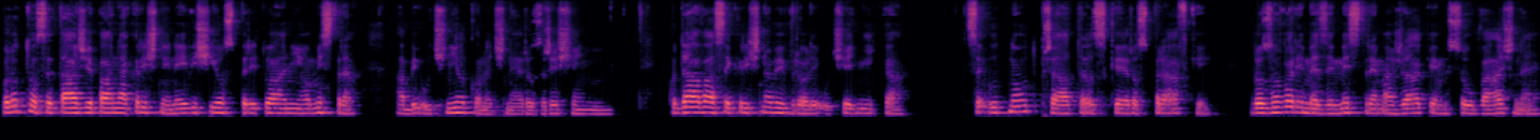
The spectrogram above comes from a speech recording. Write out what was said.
Proto se táže pána Krišny, nejvyššího spirituálního mistra, aby učinil konečné rozřešení. Oddává se Krišnovi v roli učedníka. Chce utnout přátelské rozprávky. Rozhovory mezi mistrem a žákem jsou vážné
